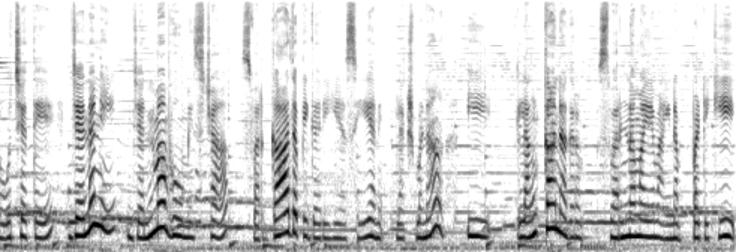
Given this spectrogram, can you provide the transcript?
రోచతే జనని జన్మభూమిశ్చ స్వర్గాదపి గరీయసి అని. లక్ష్మణ ఈ లంకా నగరం స్వర్ణమయం అయినప్పటికీ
